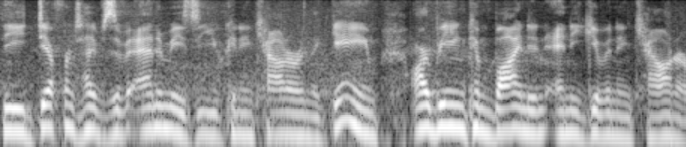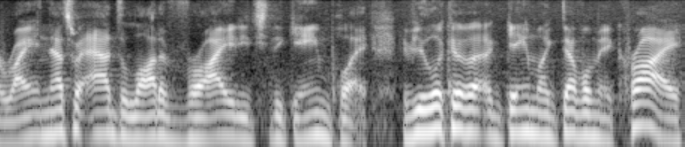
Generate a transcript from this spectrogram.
the different types of enemies that you can encounter in the game are being combined in any given encounter, right? And that's what adds a lot of variety to the gameplay. If you look at a game like Devil May Cry,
